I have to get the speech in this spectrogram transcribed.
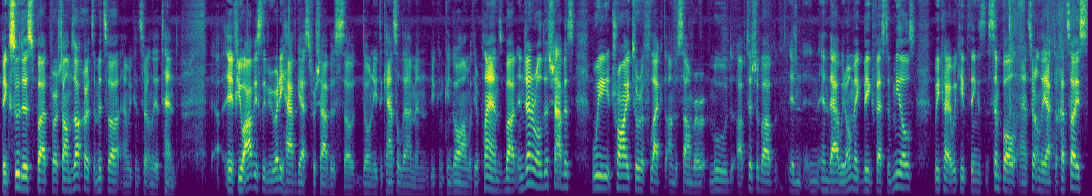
big Sudis, but for a Shalom Zachar, it's a mitzvah, and we can certainly attend if you obviously if you already have guests for Shabbos, so don't need to cancel them, and you can, can go on with your plans. But in general, this Shabbos we try to reflect on the somber mood of Tisha B'av. In, in, in that we don't make big festive meals. We we keep things simple, and certainly after Chatzos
